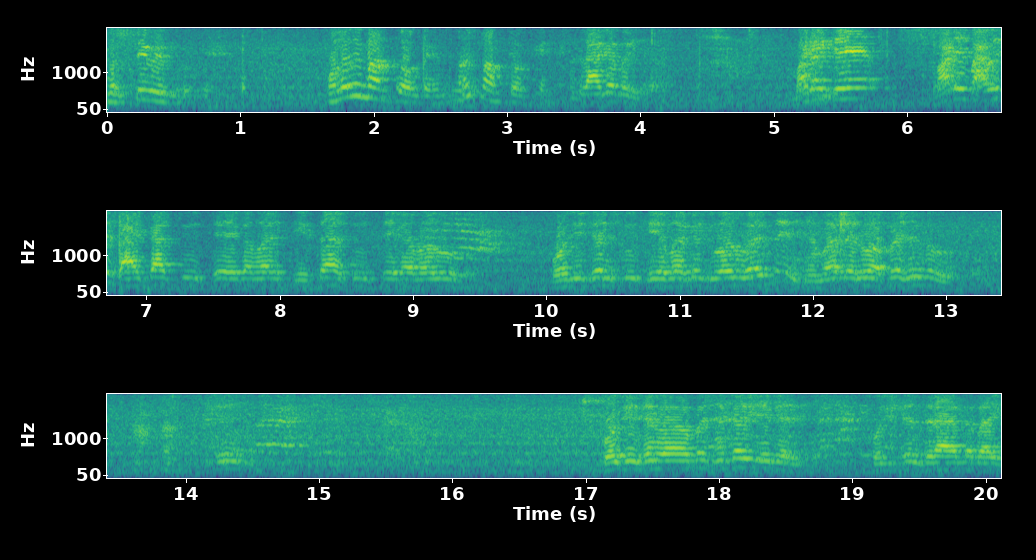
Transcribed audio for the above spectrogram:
દૃષ્ટિબિંદુ હું માનતો કે માનતો કે. લાગે પડી જાય. મને છે મારી બાવીસ લાયકાત શું છે કે અમારી શું છે કે અમારું પોઝિશન શું છે એમાં કઈ જોવાનું હોય છે એમાં ને. અમારે એનું ઓપરેશન કરવું પોઝિશન વાળા ઓપરેશન કરી શકે પોઝિશન જરા દબાઈ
